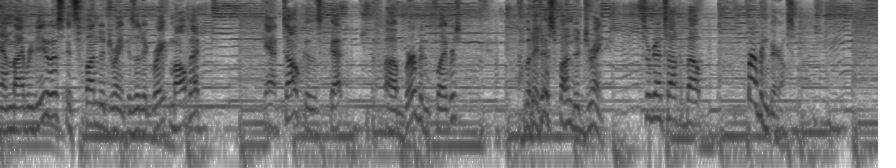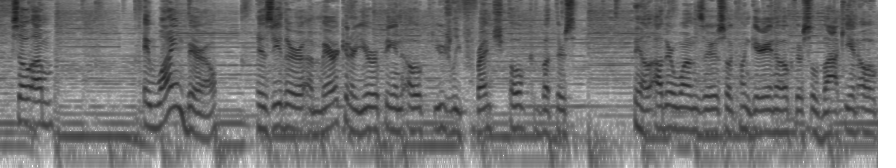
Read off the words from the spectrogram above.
And my review is it's fun to drink. Is it a great Malbec? Can't tell because it's got uh, bourbon flavors, but it is fun to drink. So we're going to talk about bourbon barrels. So, um, a wine barrel is either American or European oak, usually French oak, but there's you know other ones. There's Hungarian oak, there's Slovakian oak,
